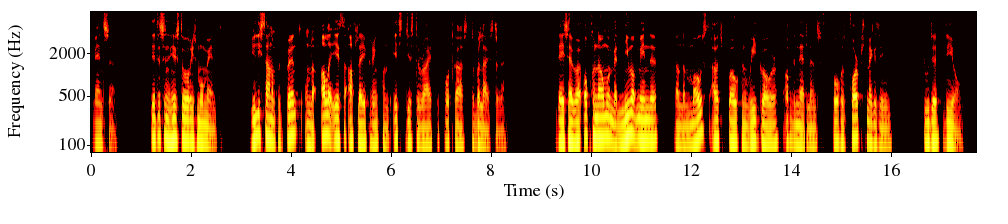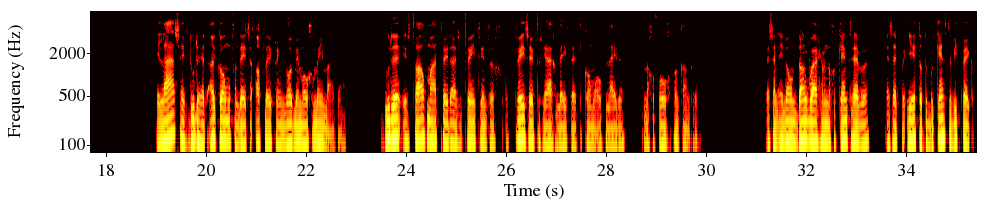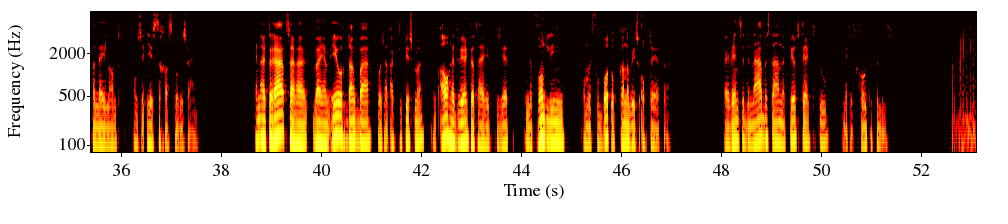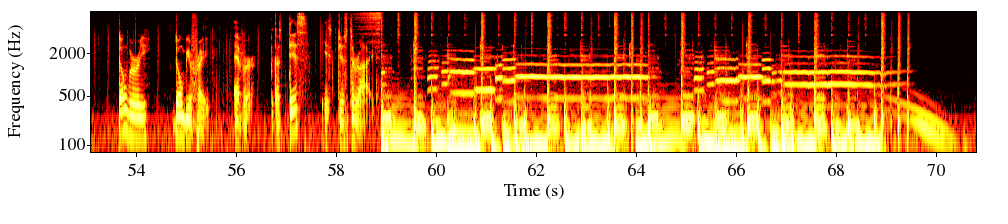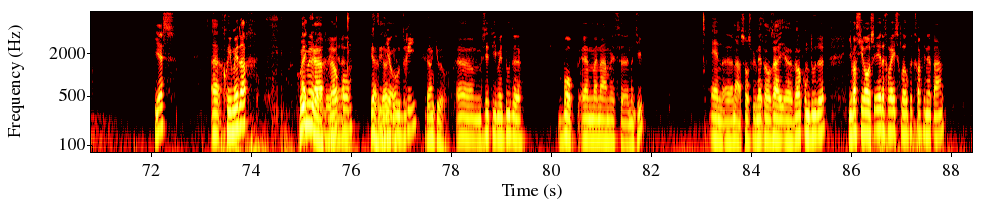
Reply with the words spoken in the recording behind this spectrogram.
Mensen, dit is een historisch moment. Jullie staan op het punt om de allereerste aflevering van It's Just the Right, de podcast, te beluisteren. Deze hebben we opgenomen met niemand minder dan de most outspoken weed grower of the Netherlands volgens Forbes magazine, Doede de Jong. Helaas heeft Doede het uitkomen van deze aflevering nooit meer mogen meemaken. Doede is 12 maart 2022 op 72-jarige leeftijd te komen overlijden aan de gevolgen van kanker. Wij zijn enorm dankbaar hem nog gekend te hebben en zijn vereerd dat de bekendste wietkweker van Nederland onze eerste gast wilde zijn. En uiteraard zijn wij, hem eeuwig dankbaar voor zijn activisme en al het werk dat hij heeft verzet in de frontlinie om het verbod op cannabis op te heffen. Wij wensen de nabestaanden veel sterkte toe met dit grote verlies. Don't worry, don't be afraid, ever, because this is just a ride. Yes, Eh goedemiddag. Goedemiddag. Uiteraard, welkom. Ja, Studio dank O3. Dankjewel. Ehm, we zitten hier met Doede, Bob en mijn naam is eh, Najib. En eh, nou, zoals ik net al zei, eh, welkom Doede. Je was hier al eens eerder geweest, geloof ik, gaf je net aan.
